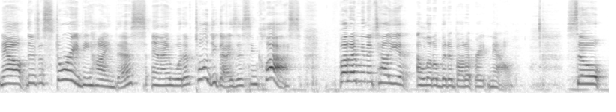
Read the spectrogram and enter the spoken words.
Now, there's a story behind this, and I would have told you guys this in class, but I'm going to tell you a little bit about it right now. So,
